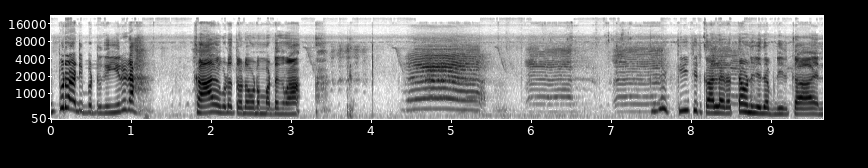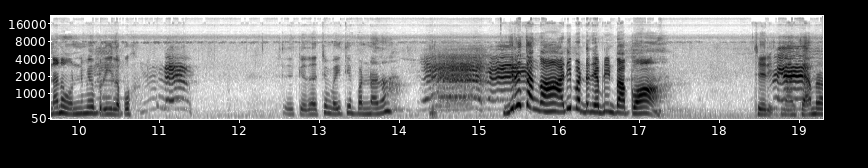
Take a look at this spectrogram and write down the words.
எப்பறம் அடிபட்டிருக்கு? இருடா. காதை கூட தொட விட மாட்டேங்கிறான். இது கீச்சிட்டு காலில் ரத்தம் உடைஞ்சது அப்படி இருக்கா? என்னன்னு ஒன்றுமே புரியல போ. இதுக்கு ஏதாச்சும் வைத்தியம் பண்ணாதான் இரு தங்கம் அடிபட்டது எப்படின்னு பார்ப்போம் சரி நான் கேமரா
